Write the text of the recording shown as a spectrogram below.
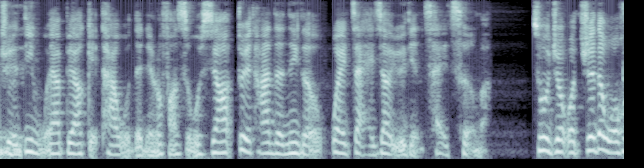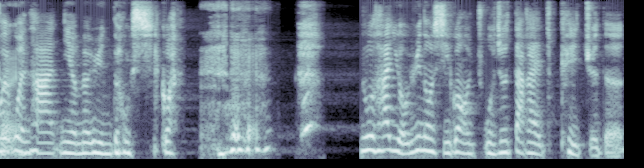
决定我要不要给他我的联络方式，我是要对他的那个外在还是要有一点猜测嘛？所以我觉得，我觉得我会问他你有没有运动习惯。如果他有运动习惯，我就大概可以觉得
